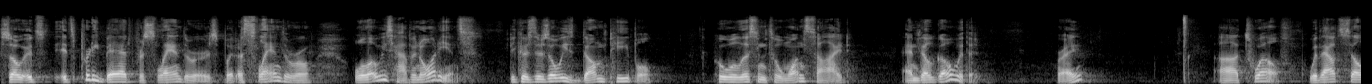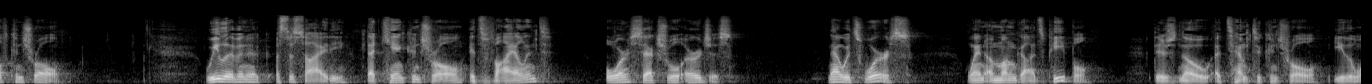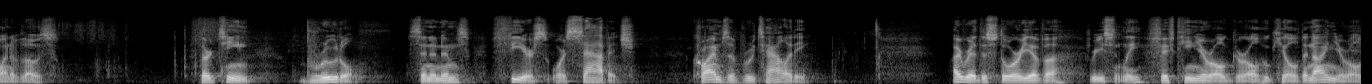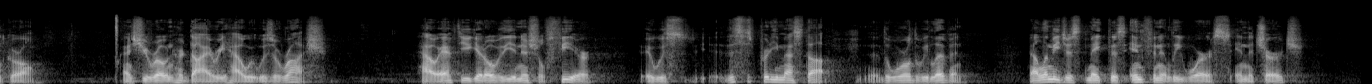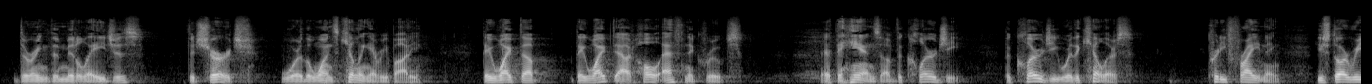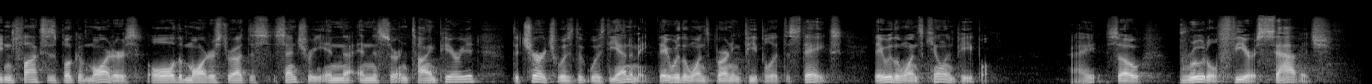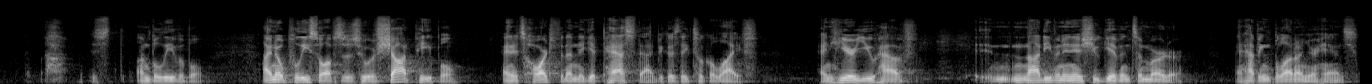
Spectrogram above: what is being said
So it's, it's pretty bad for slanderers, but a slanderer will always have an audience because there's always dumb people who will listen to one side and they'll go with it, right? Uh, 12, without self control. We live in a, a society that can't control its violent or sexual urges. Now, it's worse when among God's people there's no attempt to control either one of those. 13, brutal. Synonyms fierce or savage. Crimes of brutality. I read the story of a recently 15 year old girl who killed a 9 year old girl. And she wrote in her diary how it was a rush. How after you get over the initial fear, it was, this is pretty messed up, the world we live in. Now, let me just make this infinitely worse in the church. During the Middle Ages, the church were the ones killing everybody. They wiped, up, they wiped out whole ethnic groups at the hands of the clergy. The clergy were the killers. Pretty frightening. You start reading Fox's Book of Martyrs, all the martyrs throughout this century, in, the, in a certain time period, the church was the, was the enemy. They were the ones burning people at the stakes. They were the ones killing people. Right? So brutal, fierce, savage. It's unbelievable. I know police officers who have shot people, and it's hard for them to get past that because they took a life. And here you have not even an issue given to murder and having blood on your hands.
